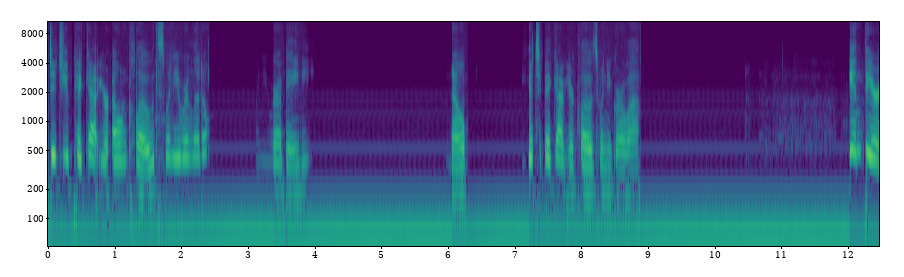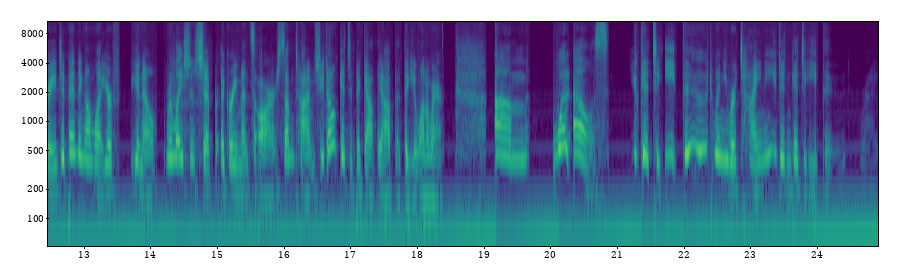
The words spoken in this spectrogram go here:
Did you pick out your own clothes when you were little? When you were a baby? Nope. You get to pick out your clothes when you grow up. In theory, depending on what your, you know, relationship agreements are, sometimes you don't get to pick out the outfit that you want to wear. Um, what else? You get to eat food. When you were tiny, you didn't get to eat food, right?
